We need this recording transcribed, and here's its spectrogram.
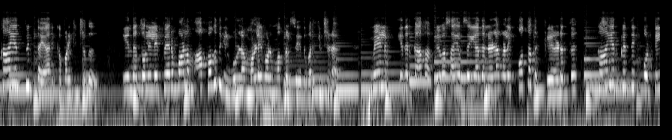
காயற்பித் தயாரிக்கப்படுகின்றது. இந்த தொழிலை பெரும்பாலும் அப்பகுதியில் உள்ள மலைவாழ் மக்கள் செய்து வருகின்றனர். மேலும் இதற்காக விவசாயம் செய்யாத நிலங்களை குத்தகைக்கு எடுத்து காயற்பித்தை கொட்டி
